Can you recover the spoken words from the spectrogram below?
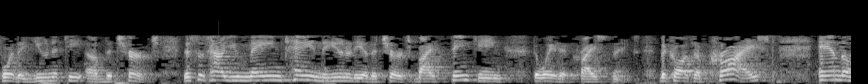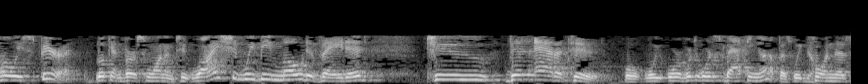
for the unity of the church. This is how you maintain the unity of the church by thinking the way that Christ thinks. Because of Christ and the Holy Spirit. Look at verse 1 and 2. Why should we be motivated to this attitude? Well, we, are just backing up as we go in this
